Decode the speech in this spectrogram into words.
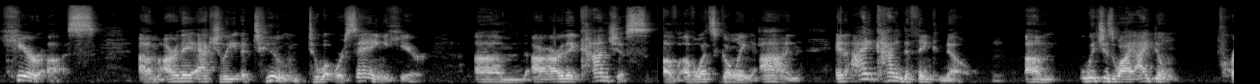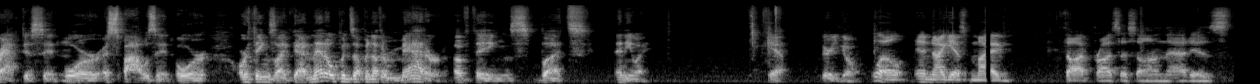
hear us? Um, are they actually attuned to what we're saying here? Um, are, are they conscious of, of what's going on? And I kind of think no, Hmm. um, which is why I don't practice it Mhm. or espouse it or or things like that. And that opens up another matter of things. But anyway, Yeah. there you go. Well, and I guess my thought process on that is,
